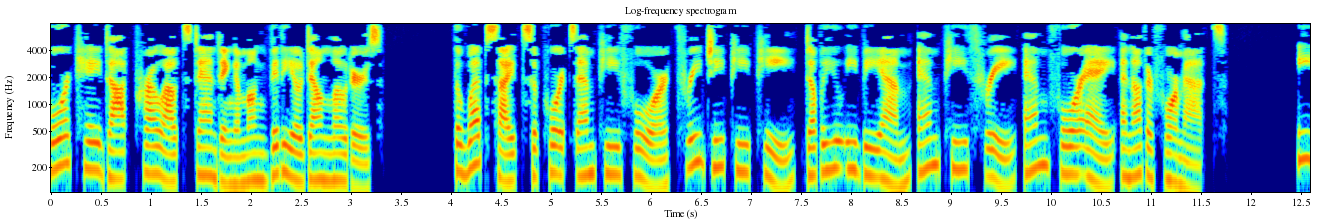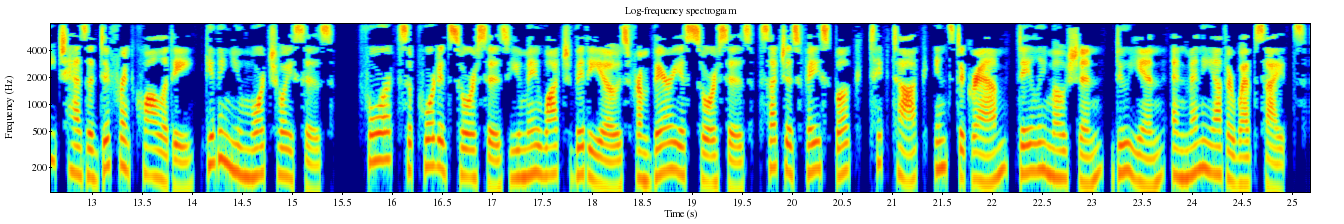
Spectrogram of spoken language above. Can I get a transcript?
4K.Pro outstanding among video downloaders. The website supports MP4, 3GPP, WEBM, MP3, M4A, and other formats. Each has a different quality, giving you more choices. 4. Supported sources You may watch videos from various sources, such as Facebook, TikTok, Instagram, Dailymotion, Douyin, and many other websites.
